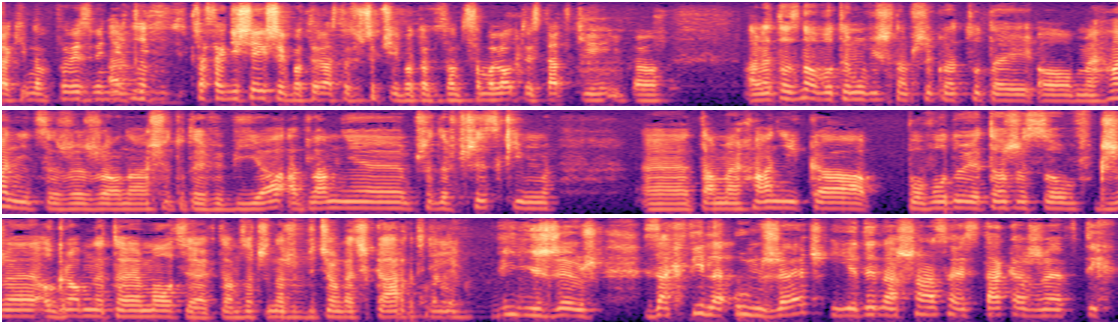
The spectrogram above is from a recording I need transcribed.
taki, no powiedzmy, nie, to- w czasach dzisiejszych, bo teraz to szybciej, bo to są samoloty, statki i to. Ale to znowu, ty mówisz na przykład tutaj o mechanice, że, że ona się tutaj wybija, a dla mnie przede wszystkim e, ta mechanika powoduje to, że są w grze ogromne te emocje, jak tam zaczynasz wyciągać karty i widzisz, że już za chwilę umrzesz i jedyna szansa jest taka, że w tych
